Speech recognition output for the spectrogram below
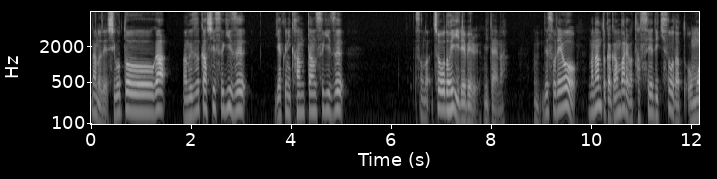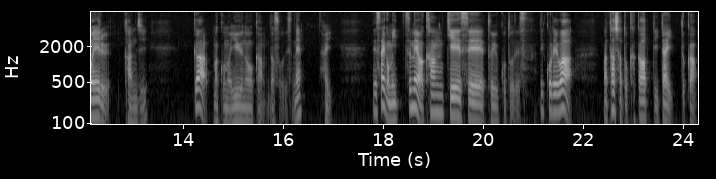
なので仕事が難しすぎず逆に簡単すぎずそのちょうどいいレベルみたいなうん、でそれを、まあ、なんとか頑張れば達成できそうだと思える感じが、まあ、この有能感だそうですね。はい、で最後3つ目は関係性ということです。でこれは、まあ、他者と関わっていたいとか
